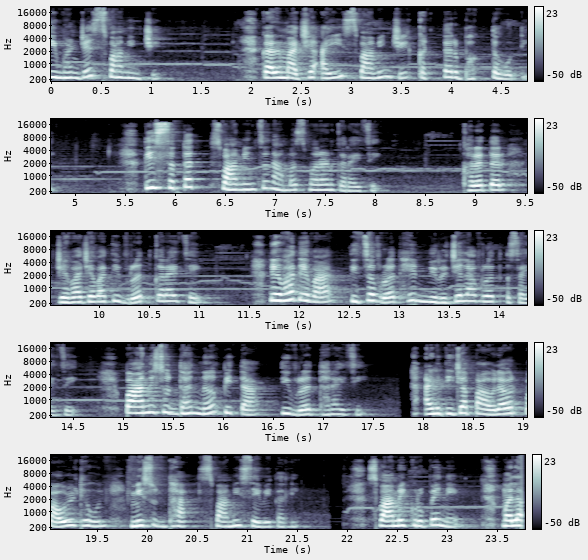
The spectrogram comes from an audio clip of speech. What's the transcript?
ती म्हणजे स्वामींची. कारण माझी आई स्वामींची कट्टर भक्त होती. ती सतत स्वामींचं नामस्मरण करायचे. खरं तर जेव्हा जेव्हा ती व्रत करायचे तेव्हा तेव्हा तिचं व्रत हे निर्जला व्रत असायचे. पाणीसुद्धा न पिता ती व्रत धरायची. आणि तिच्या पावलावर पाऊल ठेवून मी सुद्धा स्वामी सेवेत आली. स्वामी कृपेने मला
